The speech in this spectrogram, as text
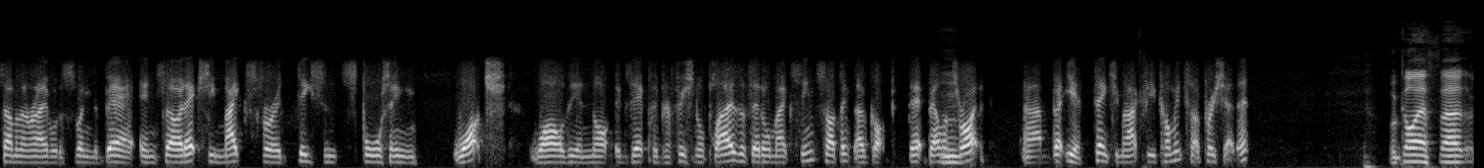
some of them are able to swing the bat. And so it actually makes for a decent sporting watch while they're not exactly professional players, if that all makes sense. So I think they've got that balance mm. right. Um, but yeah, thank you, Mark, for your comments. I appreciate that. Well, Guy, uh,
